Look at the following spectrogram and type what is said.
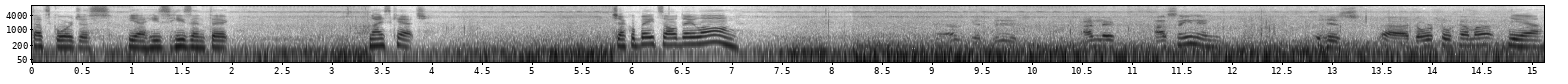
that's gorgeous. Yeah, he's he's in thick. Nice catch. Jekyll baits all day long. Yeah, that was a good fish. I knew. I seen him. His uh, dorsal come up, Yeah.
